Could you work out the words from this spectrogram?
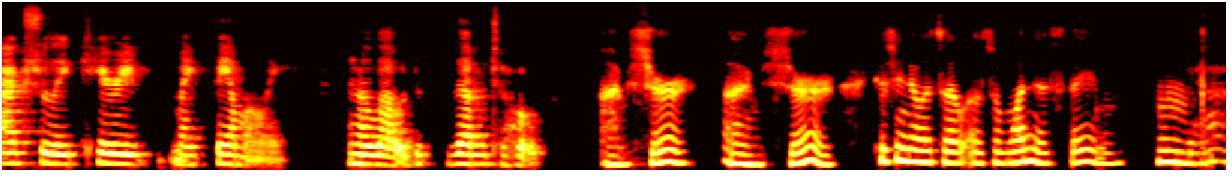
actually carried my family and allowed them to hope. I'm sure. I'm sure. Because you know it's a it's a oneness thing. Hmm. Yeah.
